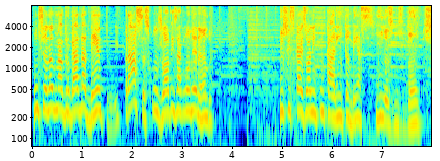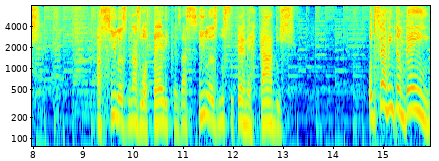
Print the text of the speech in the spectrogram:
funcionando madrugada dentro e praças com jovens aglomerando. E os fiscais olhem com carinho também as filas nos bancos, as filas nas lotéricas, as filas nos supermercados. Observem também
